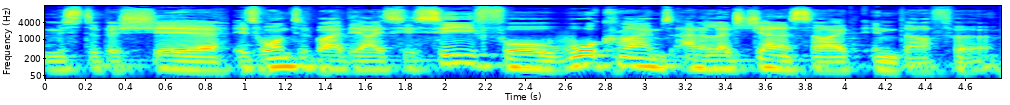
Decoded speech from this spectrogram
Mr. Bashir is wanted by the ICC for war crimes and alleged genocide in Darfur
